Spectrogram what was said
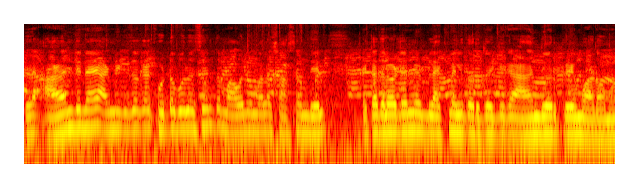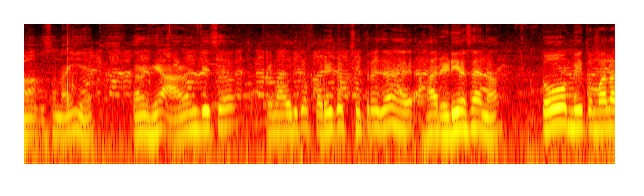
ते आळंदी नाही. आणि मी जर काही खोटं बोलत असेल तर माऊली मला शासन देईल. एखाद्याला वाटेल मी ब्लॅकमेल करतोय की काय आळंदीवर प्रेम वाढवा म्हणून. तसं नाही आहे कारण हे आळंदीचं हे माऊलीचं पर्यटक क्षेत्र जे आहे हा रेडियस आहे ना तो मी तुम्हाला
